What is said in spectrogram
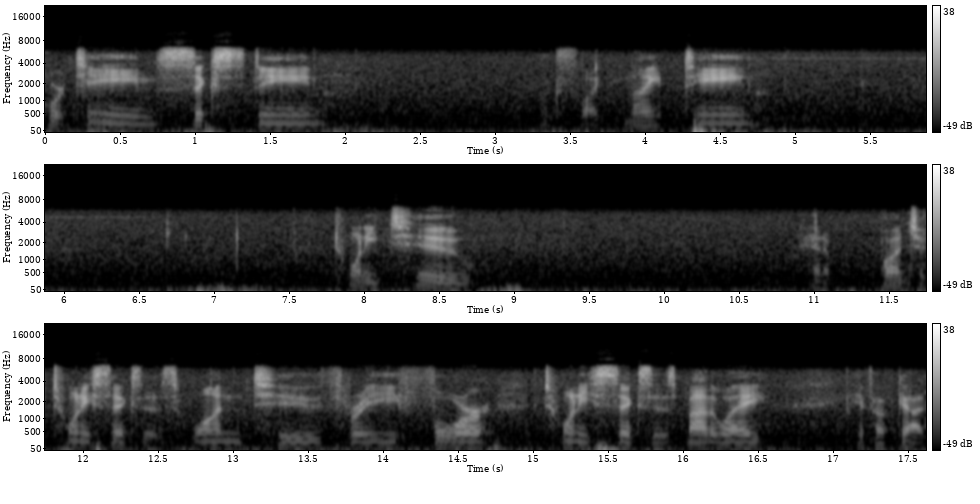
14, 16, looks like 19, 22, and a bunch of 26s. 1, 2, 3, 4 26s. By the way, if I've got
